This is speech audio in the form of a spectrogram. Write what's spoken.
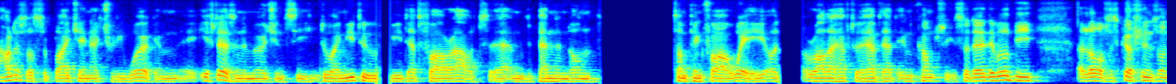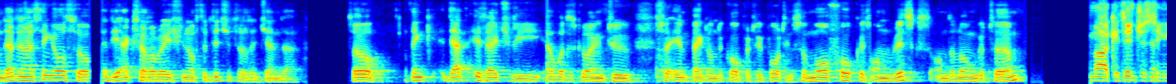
how does our supply chain actually work? And if there's an emergency, do I need to be that far out uh, and dependent on something far away, or rather have to have that in country? So there, there will be a lot of discussions on that. And I think also the acceleration of the digital agenda. So I think that is actually uh, what is going to also impact on the corporate reporting. So more focus on risks on the longer term. Mark, it's interesting.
